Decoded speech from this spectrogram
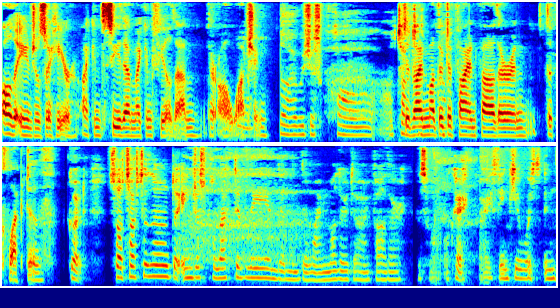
all the angels are here. I can see them. I can feel them. They're all watching. So I would just call. Divine to, Mother, Divine Father, and the collective. Good. So I'll talk to them, the angels collectively, and then the Divine Mother, Divine Father as well. Okay. I think you with in,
